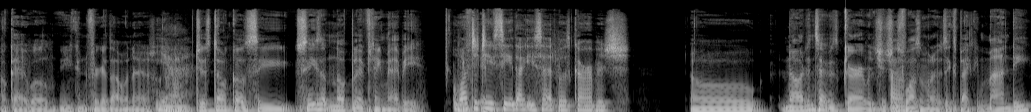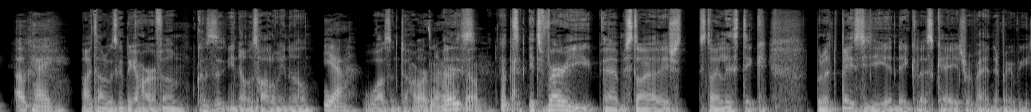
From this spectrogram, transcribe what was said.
Okay, well you can figure that one out. Yeah. Um, just don't go see see something uplifting maybe. What If- did you see that you said was garbage? Oh no, I didn't say it was garbage. It just Oh. wasn't what I was expecting. Mandy. Okay, I thought it was going to be a horror film because you know it was Halloween and all. yeah. Wasn't a horror. Wasn't a horror It's- film. It's, Okay. it's very um, stylish, stylistic, but it's basically a Nicolas Cage revenge movie.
